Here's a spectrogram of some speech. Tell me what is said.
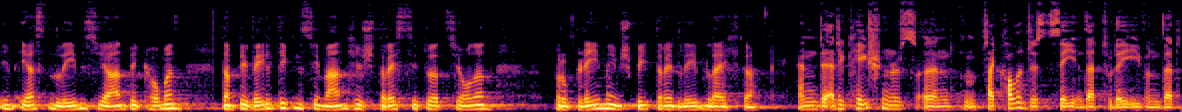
im ersten Lebensjahr bekommen, dann bewältigen sie manche Stresssituationen, Probleme im späteren Leben leichter. And educators and psychologists say that today even that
